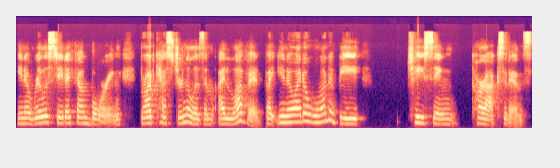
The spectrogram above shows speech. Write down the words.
You know, real estate I found boring. Broadcast journalism, I love it, but you know, I don't want to be chasing car accidents.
